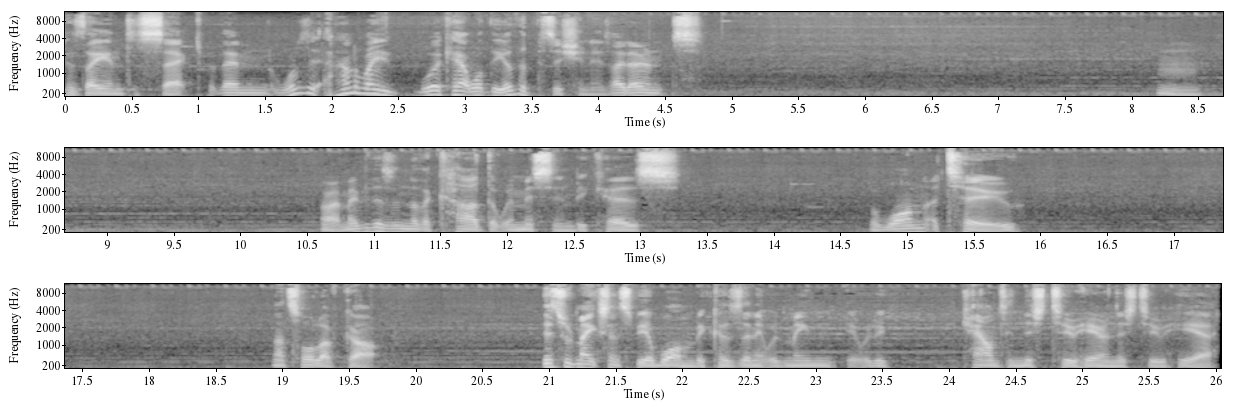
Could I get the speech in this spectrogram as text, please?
because they intersect. But then, what is it? How do I work out what the other position is? I don't. Hmm. All right, maybe there's another card that we're missing because the one, a two. That's all I've got. This would make sense to be a one because then it would mean it would count in this two here and this two here.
